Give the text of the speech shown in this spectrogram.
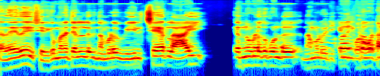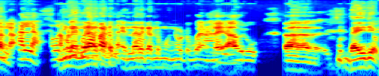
അതായത് ശരിക്കും പറഞ്ഞാൽ നമ്മുടെ വീൽ ചെയറിലായി എന്നുള്ളത് കൊണ്ട് നമ്മൾ ഒരിക്കലും പുറകോട്ടല്ല. നമ്മൾ എല്ലാവരെക്കാട്ടും എല്ലാവരെക്കാട്ടിലും മുന്നോട്ട് പോകാനുള്ള ആ ഒരു ധൈര്യം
